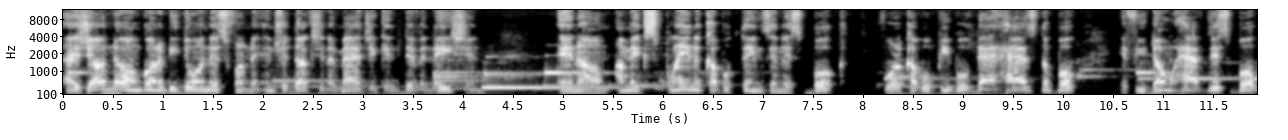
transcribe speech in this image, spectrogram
as y'all know, I'm going to be doing this from the introduction to magic and divination, and um, I'm gonna explain a couple things in this book for a couple people that has the book if you don't have this book,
